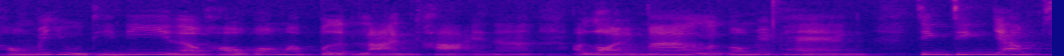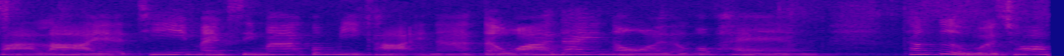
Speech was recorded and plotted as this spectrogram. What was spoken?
เขาไม่อยู่ที่นี่แล้วเขาก็มาเปิดร้านขายนะ อร่อยมากแล้วก็ไม่แพง จริง ๆยำสาหร่ายอะที่แม็กซิมาก็มีขายนะ แต่ว่าได้น้อยแล้วก็แพง ถ้าเกิดว่าชอบ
